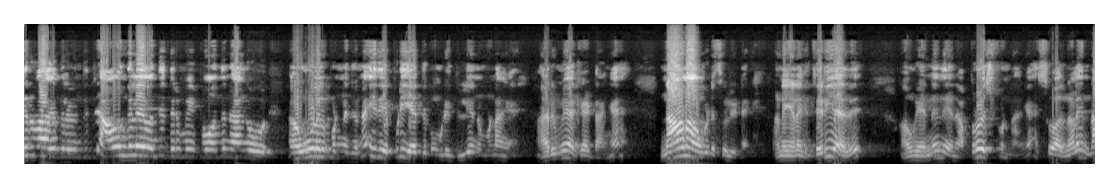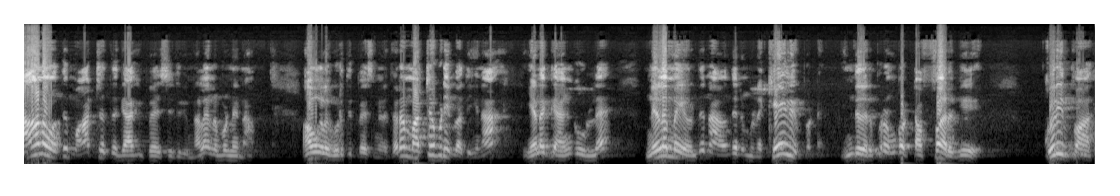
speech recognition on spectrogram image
நிர்வாகத்துல இருந்துட்டு அவங்களே வந்து திரும்ப இப்போ வந்து நாங்க ஊழல் பண்ண சொன்னா இது எப்படி ஏத்துக்க முடியும் சொல்லி என்ன பண்ணாங்க? அருமையா கேட்டாங்க. நானும் அவங்ககிட்ட சொல்லிட்டேன். ஆனா எனக்கு தெரியாது. அவங்க என்னன்னு என்ன அப்ரோச் பண்ணாங்க. ஸோ அதனால நானும் வந்து மாற்றத்துக்காக பேசிட்டு இருக்கனால என்ன பண்ணேன் நான் அவங்களை குறித்து பேசினே தவிர மற்றபடி பாத்தீங்கன்னா எனக்கு அங்க உள்ள நிலைமை வந்து நான் வந்து என்ன கேள்விப்பட்டேன். இந்த தடவை ரொம்ப டஃப்பா இருக்கு. குறிப்பாக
